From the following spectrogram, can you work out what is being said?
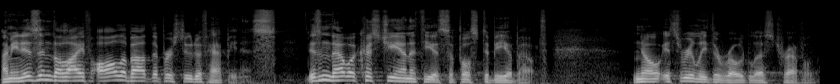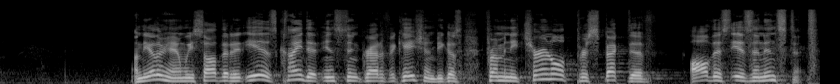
I mean, isn't the life all about the pursuit of happiness? Isn't that what Christianity is supposed to be about? No, it's really the road less traveled. On the other hand, we saw that it is kind of instant gratification because, from an eternal perspective, all this is an instant.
